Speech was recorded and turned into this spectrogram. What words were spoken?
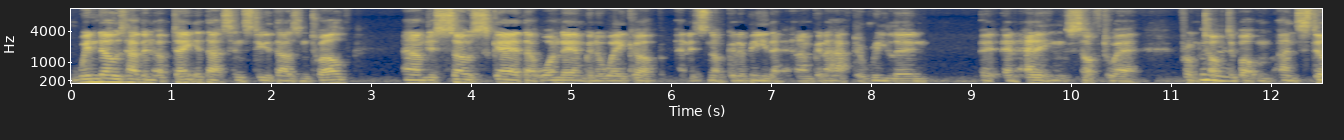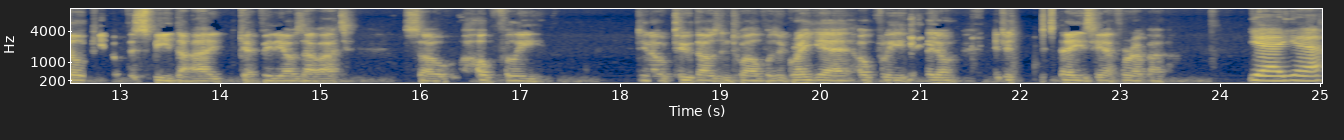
Windows haven't updated that since 2012, and I'm just so scared that one day I'm going to wake up and it's not going to be there, and I'm going to have to relearn an editing software from top Mhm. to bottom and still keep up the speed that I get videos out at. So hopefully, you know, 2012 was a great year. Hopefully, they don't. It just stays here forever. Yeah, yeah.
